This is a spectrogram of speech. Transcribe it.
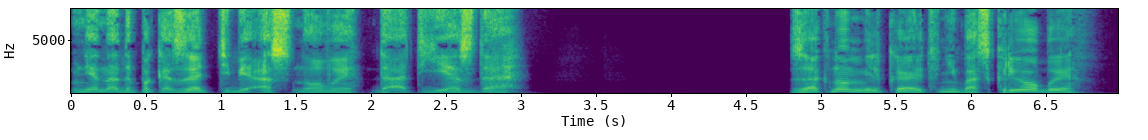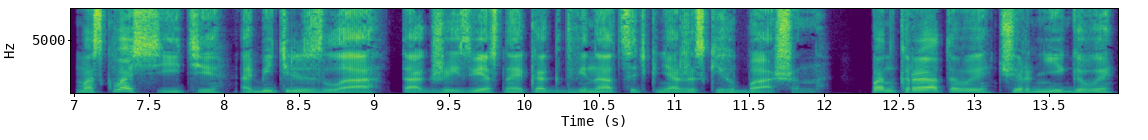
Мне надо показать тебе основы до отъезда». За окном мелькают небоскребы, Москва-Сити, обитель зла, также известная как «Двенадцать княжеских башен». Панкратовы, Черниговы,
